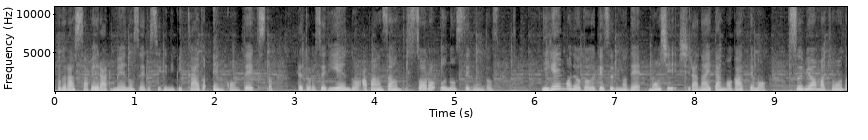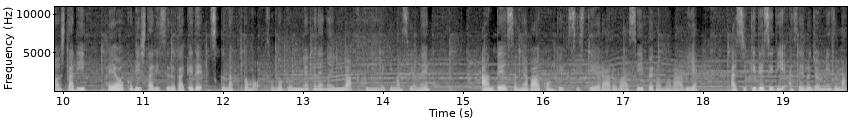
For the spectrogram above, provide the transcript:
podrás saber al menos el significado en contexto, retrocediendo, avanzando solo unos segundos. 2言語でお届けするのでもし知らない単語があっても数秒巻き戻したり早送りしたりするだけで少なくともその文脈での意味は確認できますよね Antes soñaba con que existiera algo así pero no lo había así que decidí hacerlo yo misma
